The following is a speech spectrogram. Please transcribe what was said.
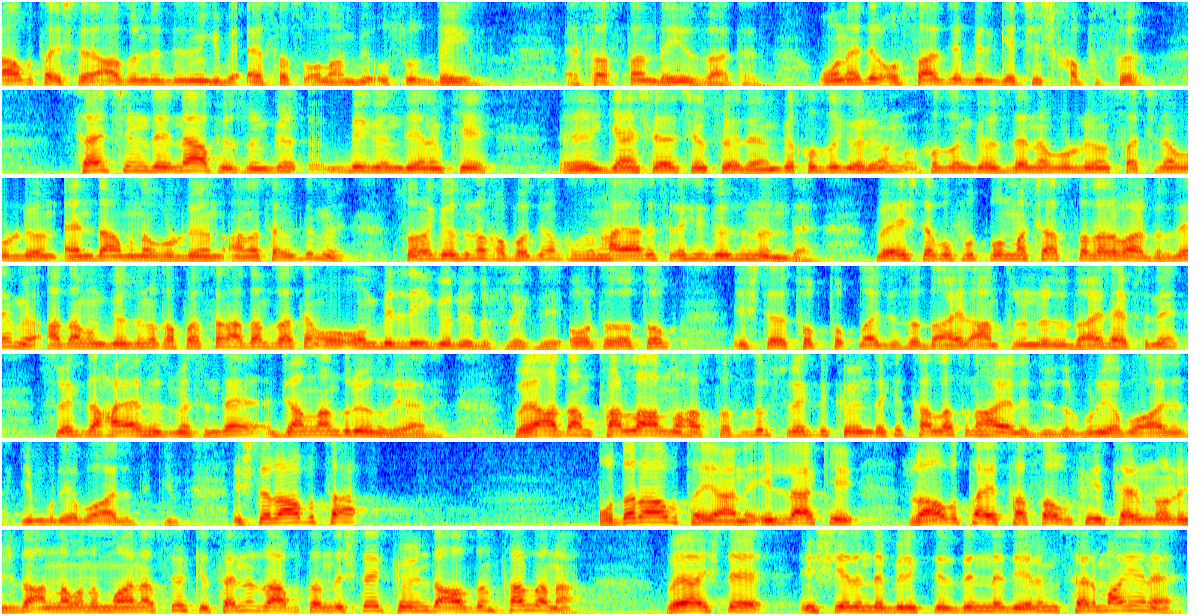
Rabıta işte az önce dediğim gibi esas olan bir usul değil. Esastan değil zaten. O nedir? O sadece bir geçiş kapısı. Sen şimdi ne yapıyorsun? Bir gün diyelim ki e, gençler için söyleyeyim. Bir kızı görüyorsun. Kızın gözlerine vuruluyorsun, saçına vuruluyorsun, endamına vuruluyorsun. Anlatabildim mi? Sonra gözünü kapatıyorsun. Kızın hayali sürekli gözünün önünde. Ve işte bu futbol maçı hastaları vardır değil mi? Adamın gözünü kapatsan adam zaten o 11'liği görüyordur sürekli. Ortada top, işte top toplayıcısı da dahil, antrenörü de dahil hepsini sürekli hayal hüzmesinde canlandırıyordur yani. Ve adam tarla alma hastasıdır. Sürekli köyündeki tarlasını hayal ediyordur. Buraya bu ağacı dikeyim, buraya bu ağacı dikeyim. İşte rabıta. O da rabıta yani. İlla ki rabıtayı tasavvufi terminolojide anlamanın manası yok ki. Senin rabıtan da işte köyünde aldığın tarlana. Veya işte iş yerinde biriktirdiğin ne diyelim sermayene.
